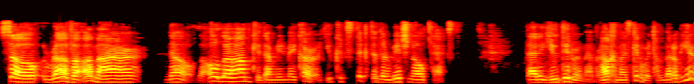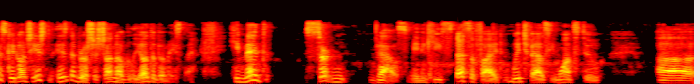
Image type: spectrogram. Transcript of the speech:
So Rava Amar, no, the Olam Kedamrin Meikara. You could stick to the original text that you did remember. Hachamazkin, we're talking about over here. He meant certain vows, meaning he specified which vows he wants to uh,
